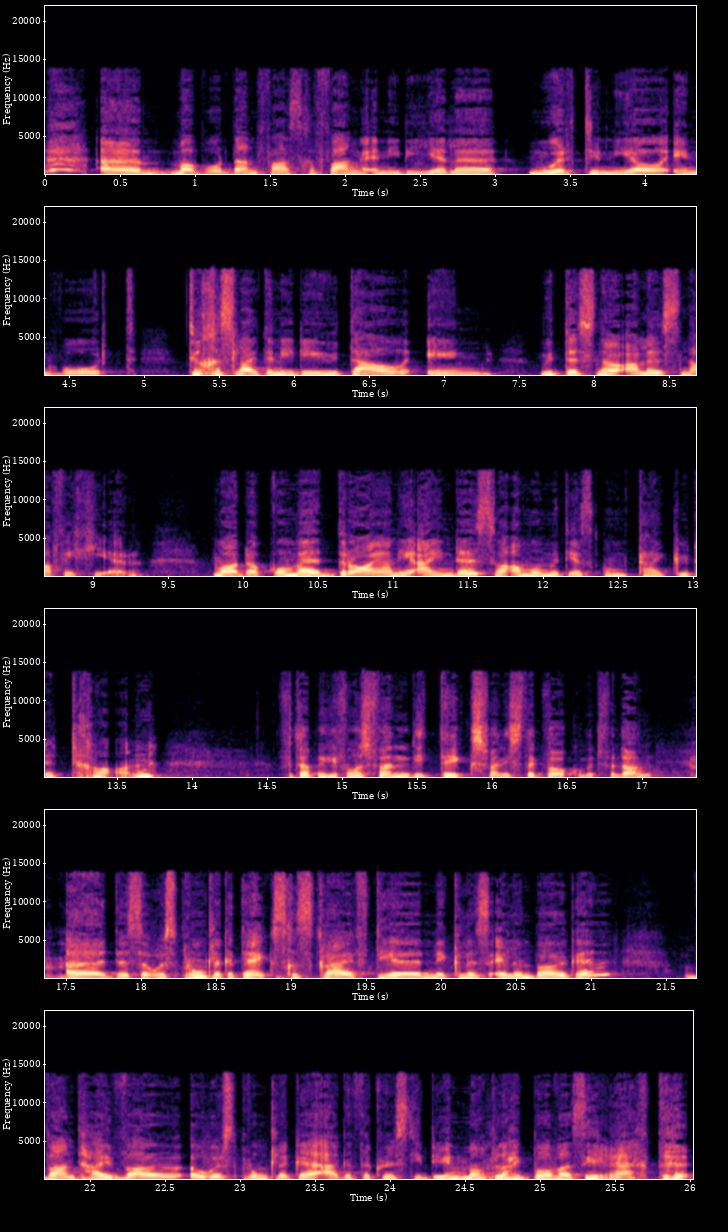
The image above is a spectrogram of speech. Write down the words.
Ehm um, maar word dan vasgevang in hierdie hele moordtoneel en word toegesluit in hierdie hotel en moet dus nou alles navigeer. Maar daar kom 'n draai aan die einde, so almal moet eers kom kyk hoe dit gaan. Vertel 'n bietjie vir ons van die teks van die stuk, waar kom dit vandaan? Uh dis 'n oorspronklike teks geskryf deur Nicholas Ellenbogen want hy wou 'n oorspronklike Agatha Christie doen, maar blykbaar was hy regte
